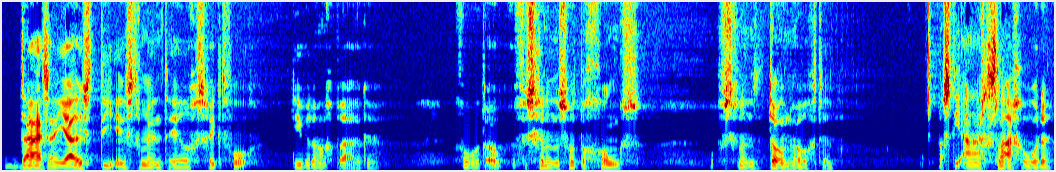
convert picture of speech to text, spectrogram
daar zijn juist die instrumenten heel geschikt voor, die we dan gebruiken. Bijvoorbeeld ook verschillende soorten gongs, op verschillende toonhoogten. Als die aangeslagen worden,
